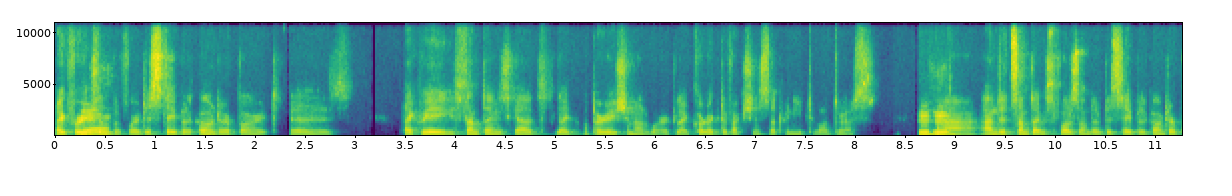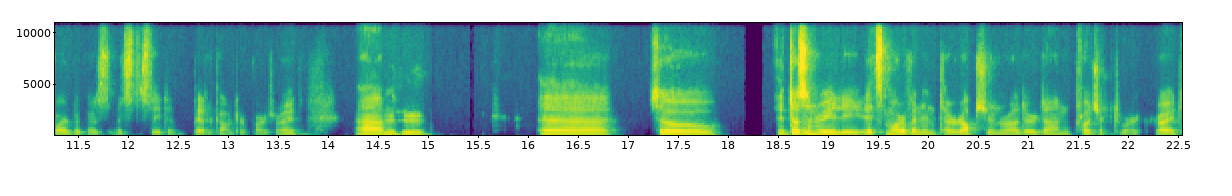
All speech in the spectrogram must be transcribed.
Like for Yeah. example, for the stable counterpart is like we sometimes get like operational work, like corrective actions that we need to address, Mhm. uh, and it sometimes falls under the stable counterpart because it's the stable counterpart, right? Um, Mhm. uh, so it doesn't really, it's more of an interruption rather than project work, right?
